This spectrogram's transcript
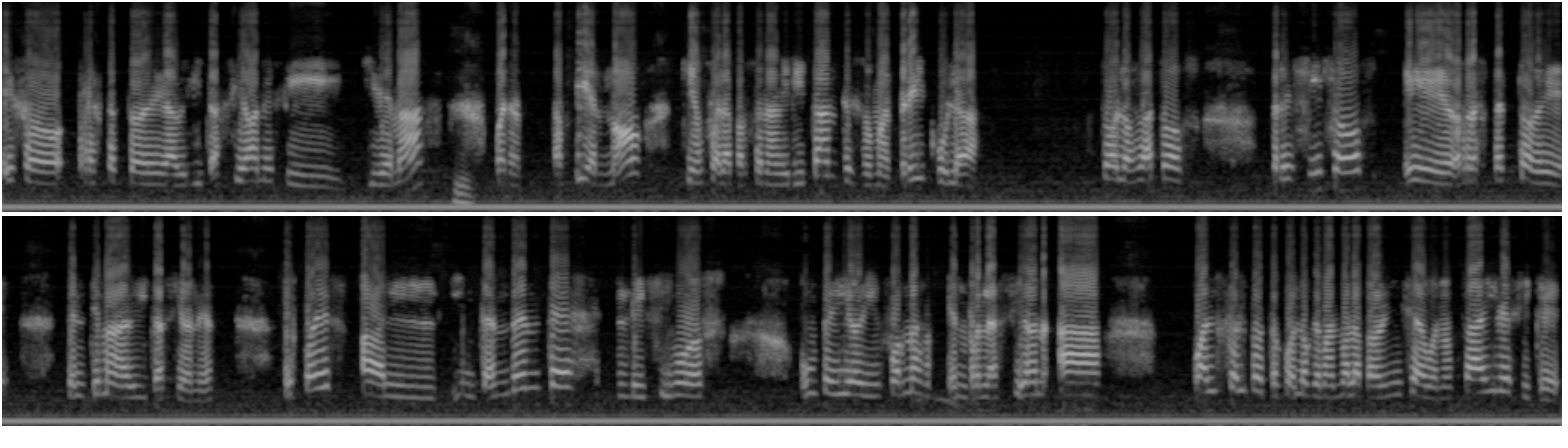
eso respecto de habilitaciones y, y demás. Mm. Bueno, también, ¿no? ¿Quién fue la persona habilitante, su matrícula, todos los datos precisos eh, respecto de, del tema de habitaciones. Después al intendente le hicimos un pedido de informes en relación a cuál fue el protocolo que mandó la provincia de Buenos Aires y que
